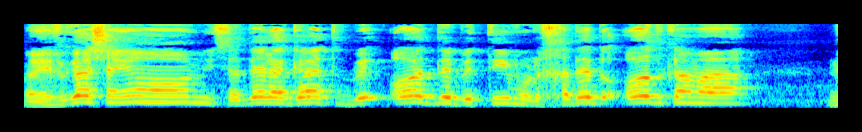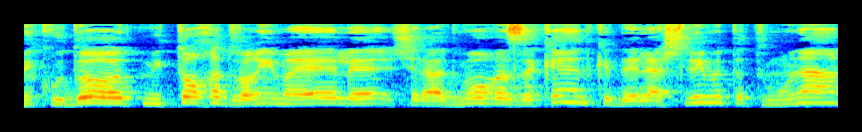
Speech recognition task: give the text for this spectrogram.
במפגש היום נשתדל לגעת בעוד היבטים ולחדד עוד כמה נקודות מתוך הדברים האלה של האדמו"ר הזקן כדי להשלים את התמונה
